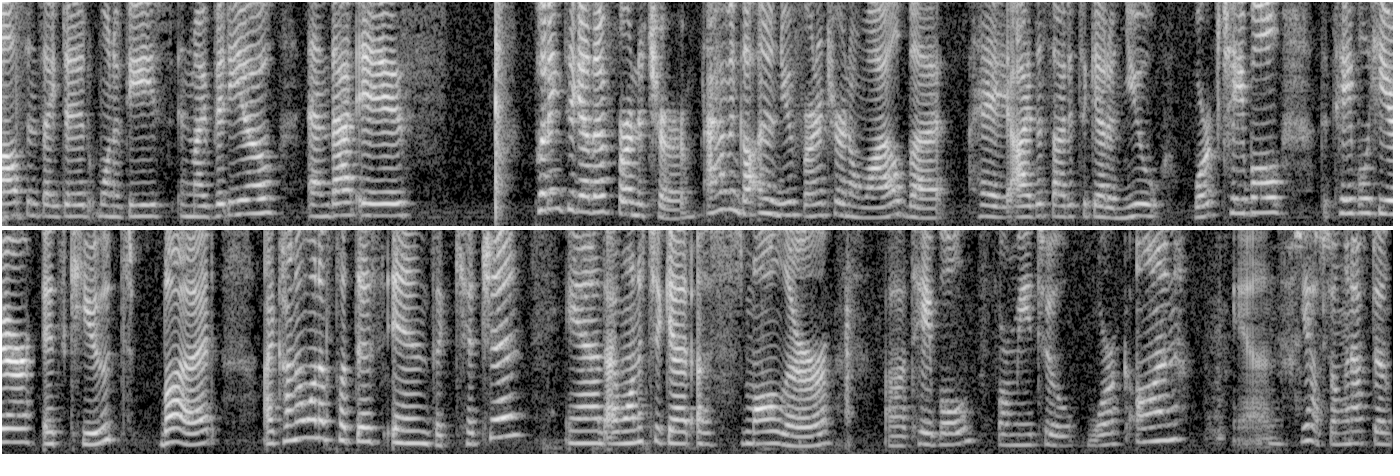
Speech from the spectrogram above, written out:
while since I did one of these in my video and that is putting together furniture. I haven't gotten a new furniture in a while but hey I decided to get a new work table. The table here it's cute but I kind of want to put this in the kitchen and I wanted to get a smaller uh, table for me to work on and yeah so I'm gonna have to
